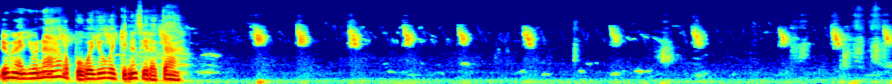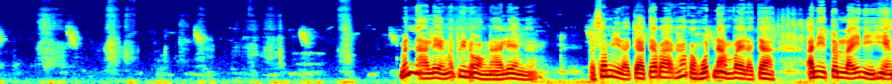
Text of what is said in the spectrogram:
อยู่ให้อยู่หน้าเขากับปลูกไว้ยุไว้กินนั่นสิละจ้า มันหนาแรงนะพี่น้องหนาแรงอะก็ซ้ำนี่แหละจ้าแต่ว่าเขาก็หดน้ำไว้ละจ้าอันนี้ต้นไหลนี่แหง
